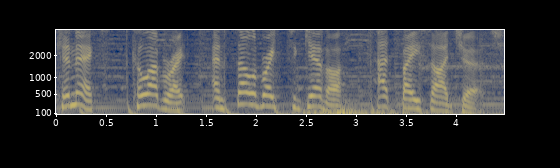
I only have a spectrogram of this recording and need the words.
Connect, collaborate, and celebrate together at Bayside Church.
